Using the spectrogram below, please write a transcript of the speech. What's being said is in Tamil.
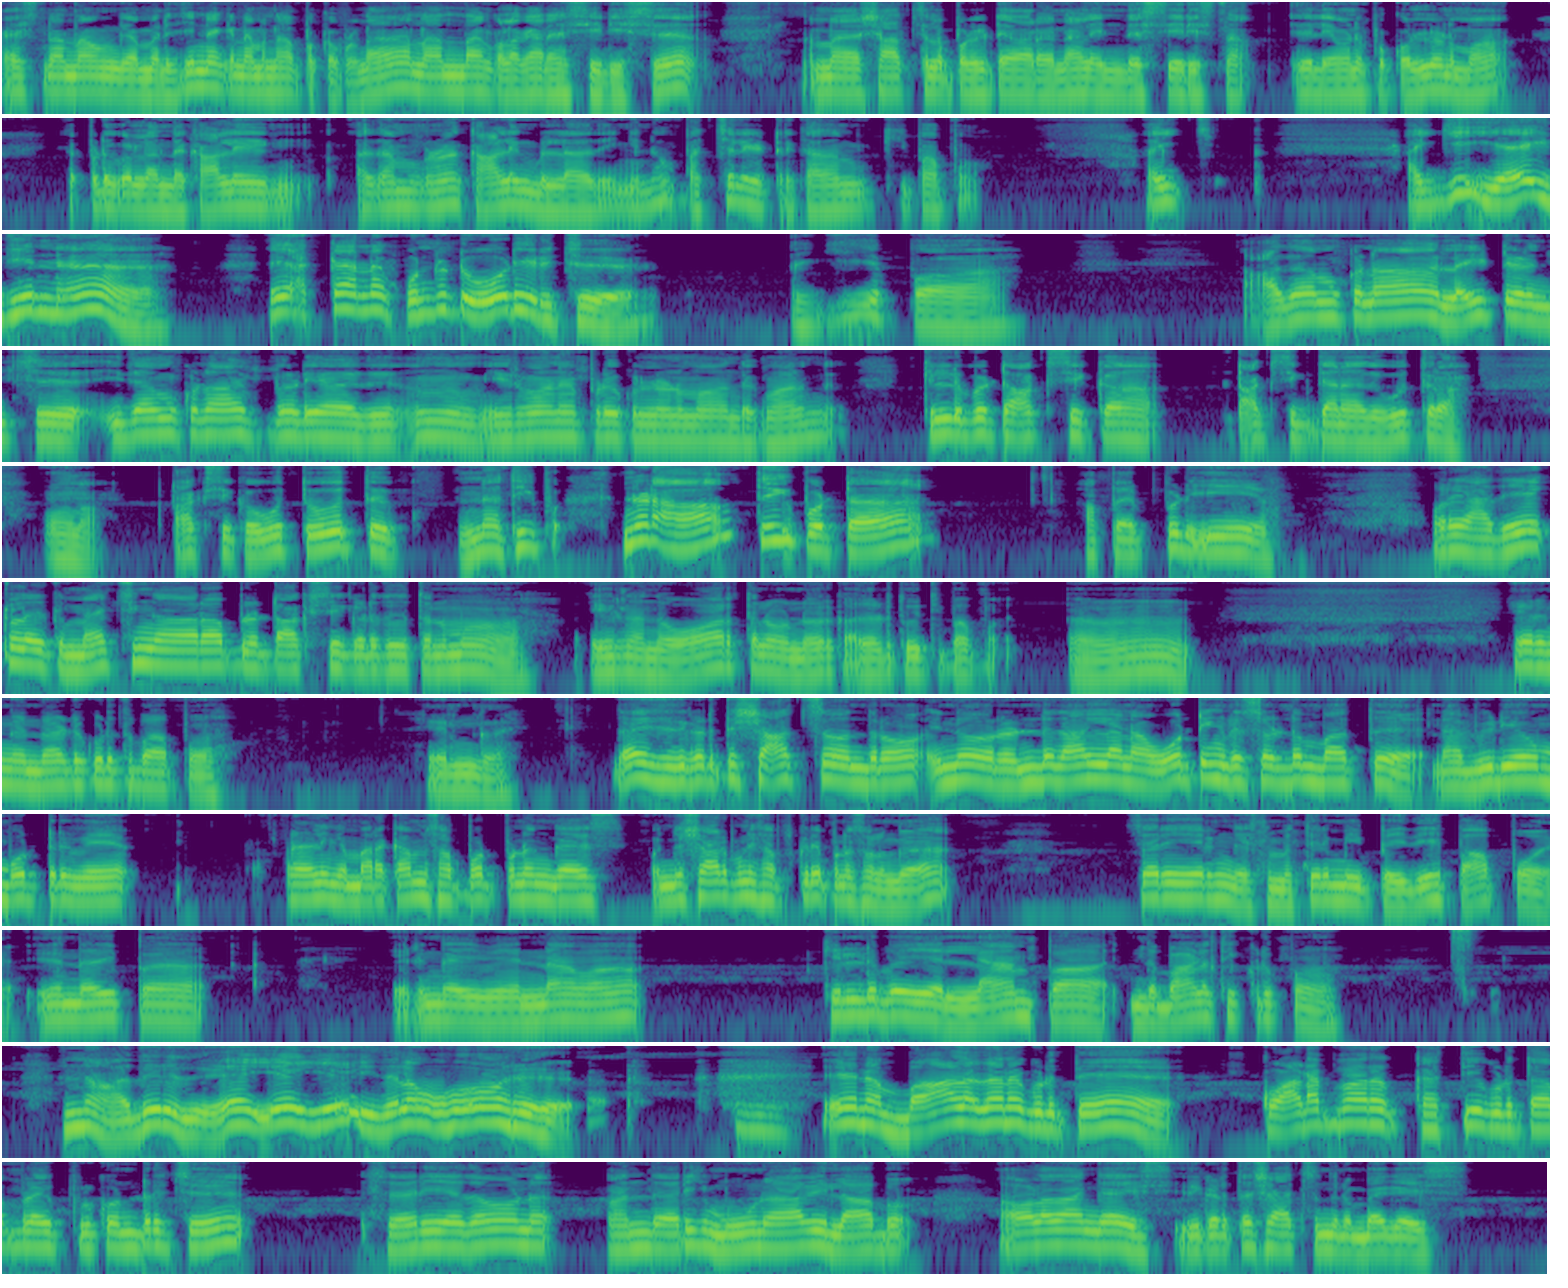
கைஸ் நான் தான் உங்கள் மரிஜி இன்றைக்கி நம்ம என்ன பார்க்க போனால் நான் தான் கொலகாரன் சீரீஸு நம்ம ஷார்ட்ஸில் போட்டுக்கிட்டே வரதுனால இந்த சீரீஸ் தான். இதில் இவனை இப்போ கொல்லணுமா? எப்படி கொல்ல? அந்த காலிங் அது அமுக்கணும் காலிங் பில் அது. இங்கே இன்னும் பச்சை லைட் இருக்குது அதை அமுக்கி பார்ப்போம். ஐ ஐயே இது என்ன? ஏய் அக்கா என்ன கொண்டுட்டு ஓடிடுச்சு ஐயப்பா அது அமுக்குனா லைட் இருந்துச்சு. இது அமுக்குனா இப்படியாது ம் இருவானை எப்படி கொள்ளணுமா அந்த மருந்து கில்லு போய் டாக்ஸிக்கா டாக்ஸிக் தானே அது ஊத்துறா. ஆமாம் டாக்ஸிக்கை ஊற்று ஊற்று என்ன தூக்கி போ என்னடா தூக்கி போட்ட? அப்போ எப்படி? ஒரே அதே கலருக்கு மேட்சிங் ஆறாப்பில் டாக்ஸிக் எடுத்து ஊற்றணுமோ இருங்க அந்த ஓரத்தில் ஒன்று இருக்குது அதை எடுத்து ஊற்றி பார்ப்போம். ம். இருங்க இந்த வாட்டி கொடுத்து பார்ப்போம். இருங்க. கைஸ் இதுக்கடுத்து ஷார்ட்ஸும் வந்துடும் இன்னும் ரெண்டு நாளில் நான் ஓட்டிங் ரிசல்ட்டும் பார்த்து நான் வீடியோவும் போட்டுருவேன். அதனால் நீங்கள் மறக்காமல் சப்போர்ட் பண்ணுங்க கைஸ் கொஞ்சம் ஷேர் பண்ணி சப்ஸ்கிரைப் பண்ண சொல்லுங்கள் சரி இருங்க. நம்ம திரும்பி இப்போ இதே பார்ப்போம் என்னது இப்போ? இருங்க இவன் என்னவா? கில்டு பை லேம்பா இந்த பாலத்தை கொடுப்போம். என்ன அதிருது? ஏ ஏ ஏ இதெல்லாம் ஓவரு ஏ நான் பாலை தானே கொடுத்தேன். கொடப்பாறை கத்தி கொடுத்தாப்புல இப்படி கொண்டுருச்சு சரி ஏதோ ஒன்று வந்த வரைக்கும் மூணு ஆவி லாபம் அவ்வளோதான் கைஸ் இதுக்கடுத்த ஷார்ட்ஸ் வந்துடும் பை கைஸ்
